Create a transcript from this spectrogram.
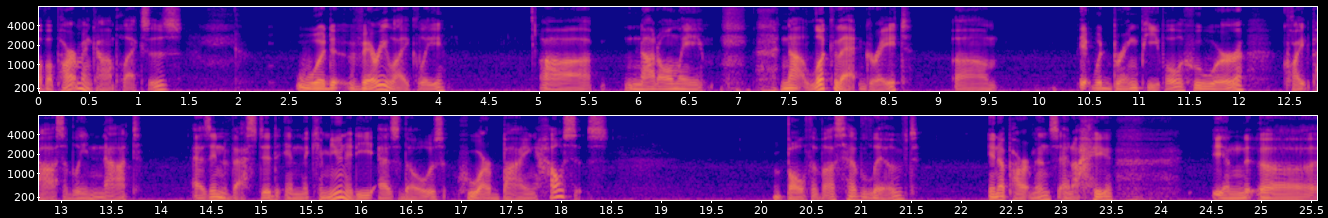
of apartment complexes would very likely uh, not only not look that great, um, it would bring people who were quite possibly not as invested in the community as those who are buying houses. Both of us have lived in apartments, and I, in uh,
